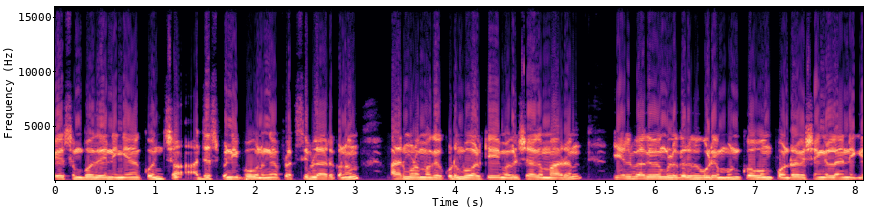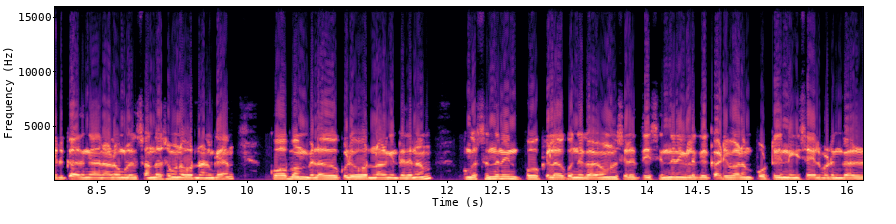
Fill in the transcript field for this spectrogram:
பேசும்போது நீங்கள் கொஞ்சம் அட்ஜஸ்ட் பண்ணி போகணுங்க. ஃப்ளெக்சிபிளாக இருக்கணும். அதன் மூலமாக குடும்ப வாழ்க்கையை மகிழ்ச்சியாக மாறும். இயல்பாகவே உங்களுக்கு இருக்கக்கூடிய முன்கோபம் போன்ற விஷயங்கள்லாம் இன்றைக்கி இருக்காதுங்க. அதனால் உங்களுக்கு சந்தோஷமான ஒரு நாளுங்க. கோபம் விலகக்கூடிய ஒரு நாள் இன்றைய தினம். உங்கள் சிந்தனையின் போக்கில் கொஞ்சம் கவனம் செலுத்தி சிந்தனைகளுக்கு கடிவாளம் போட்டு இன்றைக்கி செயல்படுங்கள்.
